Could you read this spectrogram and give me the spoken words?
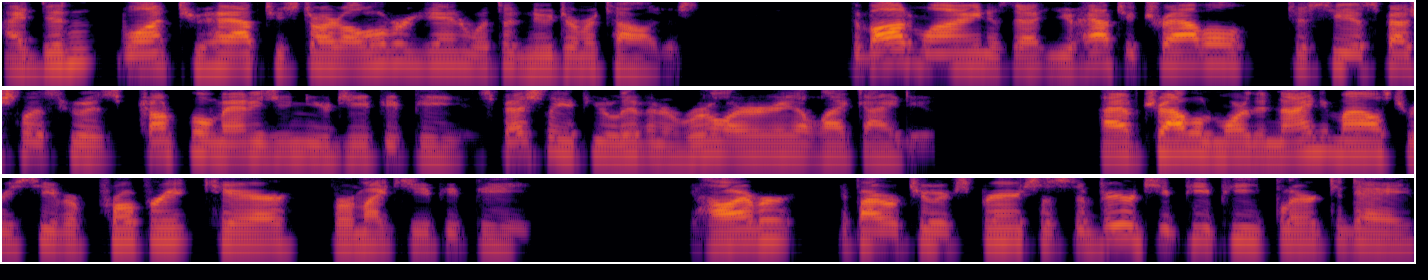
I didn't want to have to start all over again with a new dermatologist. The bottom line is that you have to travel to see a specialist who is comfortable managing your GPP, especially if you live in a rural area like I do. I have traveled more than 90 miles to receive appropriate care for my GPP. However, if I were to experience a severe GPP flare today,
